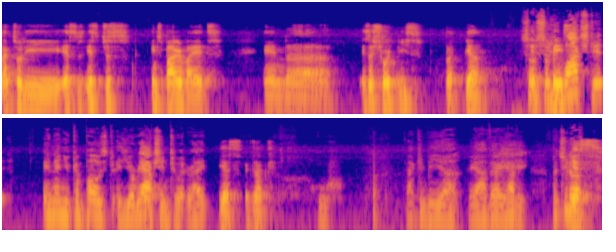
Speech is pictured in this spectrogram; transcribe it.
actually it's it's just inspired by it, and uh, it's a short piece, but yeah, So so you watched it and then you composed your reaction to it, right? yes, exactly, That can be uh yeah, very heavy. But you know yes.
